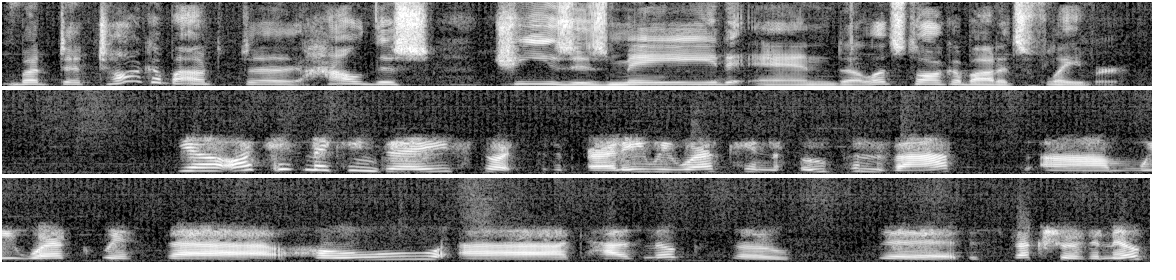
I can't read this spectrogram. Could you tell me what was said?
but uh, talk about uh, how this cheese is made and uh, let's talk about its flavor. Yeah, our cheese making day starts sort of early. We work in open vats. Um, we work with uh, whole uh, cow's milk, so the, the structure of the milk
